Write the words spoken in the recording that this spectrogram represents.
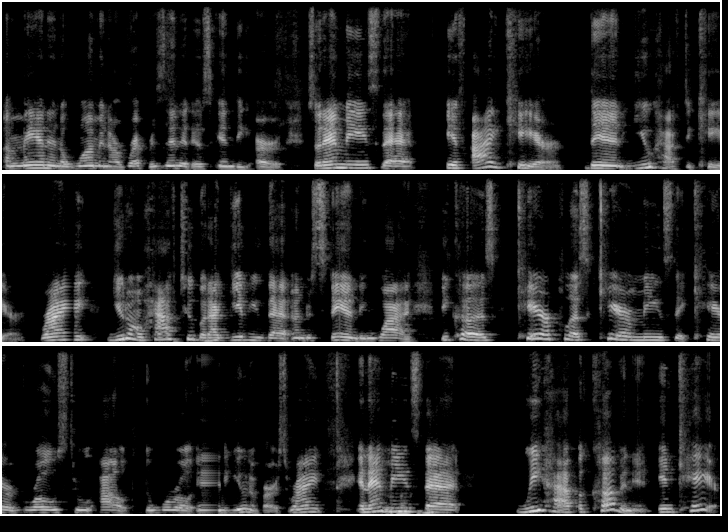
a man and a woman are representatives in the earth. So that means that if I care then you have to care, right? You don't have to, but I give you that understanding. Why? Because care plus care means that care grows throughout the world and the universe, right? And that means mm-hmm. that we have a covenant in care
